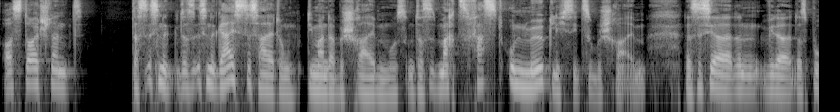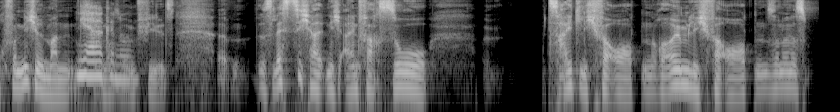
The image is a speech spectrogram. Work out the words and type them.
Ostdeutschland, das ist eine, das ist eine Geisteshaltung, die man da beschreiben muss. Und das macht es fast unmöglich, sie zu beschreiben. Das ist ja dann wieder das Buch von Nichelmann, das ja, du genau. so empfiehlst. Ähm, es lässt sich halt nicht einfach so zeitlich verorten, räumlich verorten, sondern das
